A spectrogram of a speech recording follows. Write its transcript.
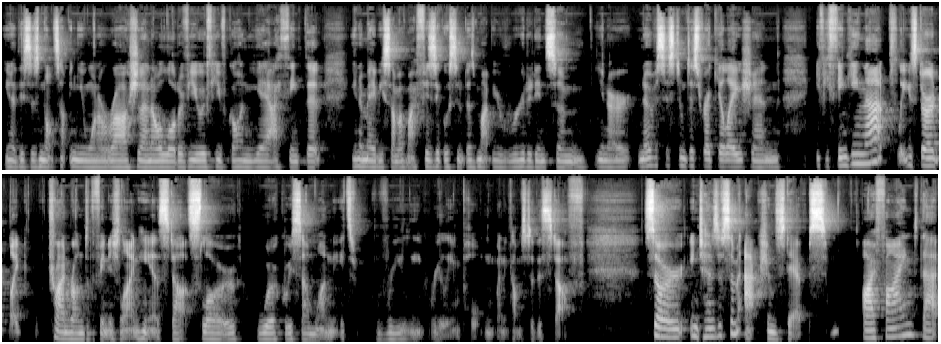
You know, this is not something you want to rush. And I know a lot of you, if you've gone, yeah, I think that, you know, maybe some of my physical symptoms might be rooted in some, you know, nervous system dysregulation. If you're thinking that, please don't like try and run to the finish line here. Start slow, work with someone. It's really, really important when it comes to this stuff. So, in terms of some action steps, I find that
